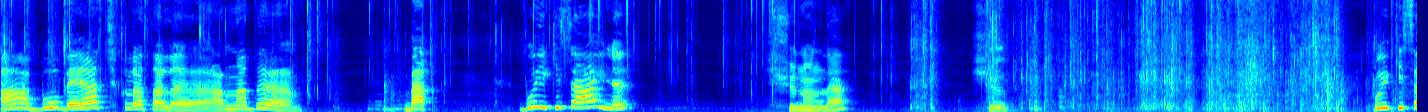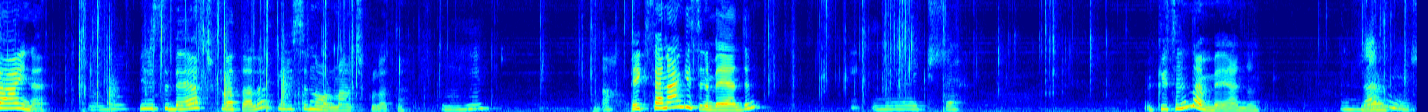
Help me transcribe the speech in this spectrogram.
Aa bu beyaz çikolatalı. Anladım. Bak. Bu ikisi aynı. Şununla. Şu. Bu ikisi aynı. Hı hı. Birisi beyaz çikolatalı, birisi normal çikolata. Hı hı. Peki sen hangisini beğendin? Bunun ikisi. İkisini de mi beğendin? Güzel Evet. miymiş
